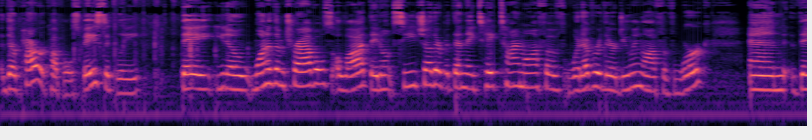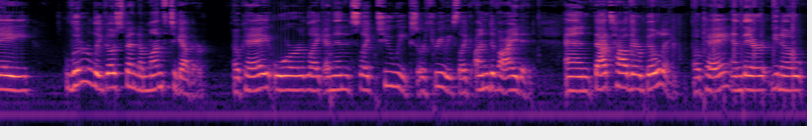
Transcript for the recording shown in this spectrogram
they're power couples, basically. They, you know, one of them travels a lot. They don't see each other, but then they take time off of whatever they're doing off of work and they literally go spend a month together okay? Or like, and then it's like two weeks or three weeks, like undivided. And that's how they're building, okay? And they're, you know,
